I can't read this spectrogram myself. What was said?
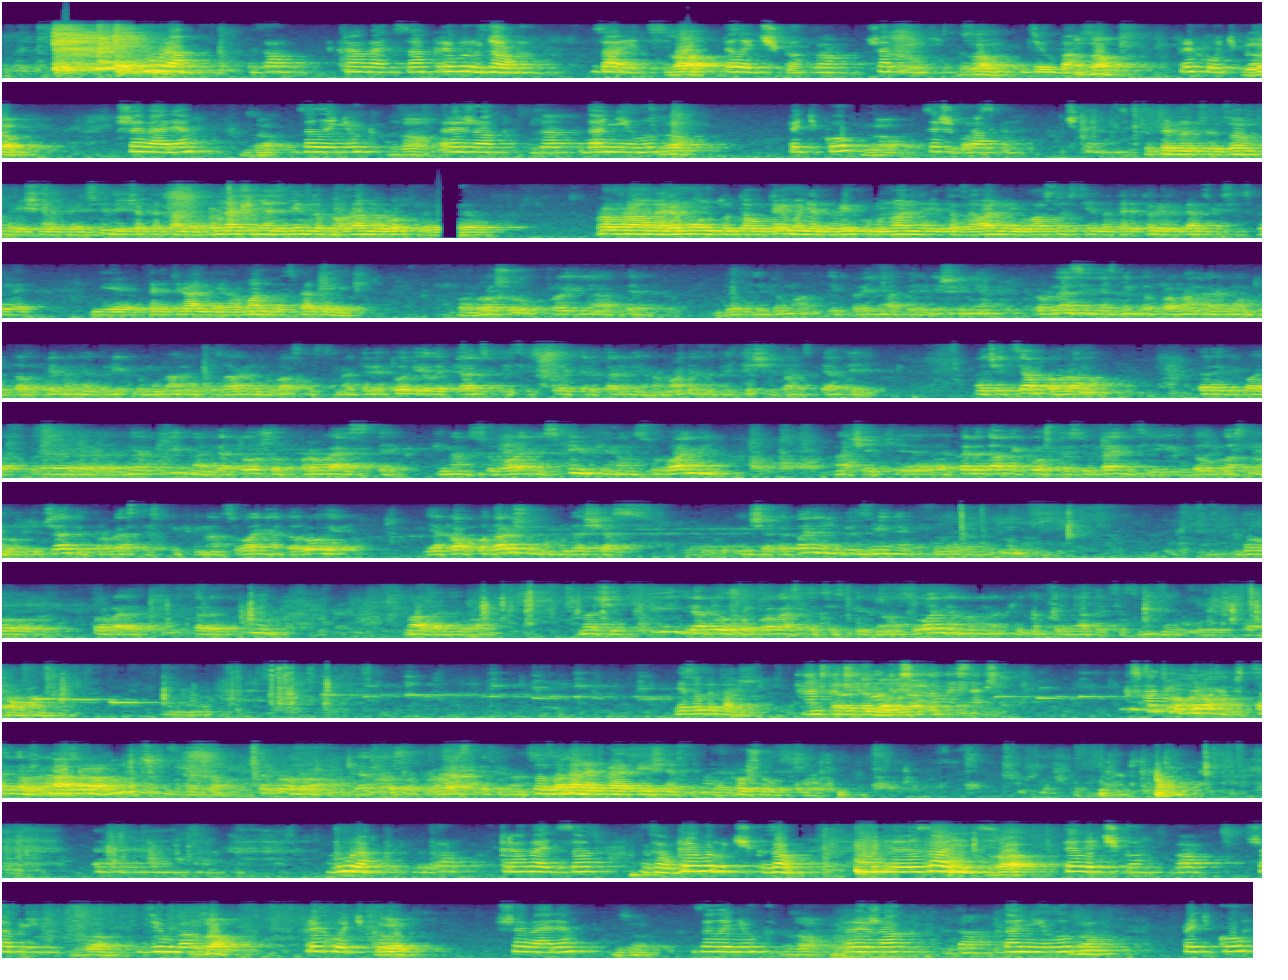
Гура. Кравець за. Криворучко. Заєць. За. Теличко. Шаблій. За. Дзюба. За. Приходько. За. Шеверя. За. Зеленюк. За. Рижак. За. Даніло. За. Петько. За. Цешковська. 14. 14 за рішення прийнято. Слідуюче питання про внесення змін до програми ро- е, програми ремонту та утримання доріг комунальної та загальної власності на території Липянської сільської і територіальної громади 25 рік. Прошу прийняти до відома і прийняти рішення про внесення змін до програми ремонту та утримання доріг комунальної та загальної власності на території Лип'янської сільської територіальної громади на 2025 рік. Значить, ця програма е, необхідна для того, щоб провести фінансування, співфінансування, значить, е, передати кошти субвенції до обласного бюджету, провести співфінансування дороги, яка в подальшому буде зараз інше питання, будуть зміни до проведення ну, надані вам. Значить, і для того, щоб провести це співфінансування, нам необхідно прийняти ці зміни у програму. Є запитання? Віктор. Це програма, це не програма. програма. Це програма для того, щоб провести Хто за фінансування. даний проект рішення, прошу голосувати. Е, Гура. Кравець за. За. Криворучко. За. Е, Заєць. За. Теличко. За. Шаблій. За. Дзюба. За. Приходько. За. Шеверя. За. Зеленюк, За. Рижак, За. Данілов, Петько,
